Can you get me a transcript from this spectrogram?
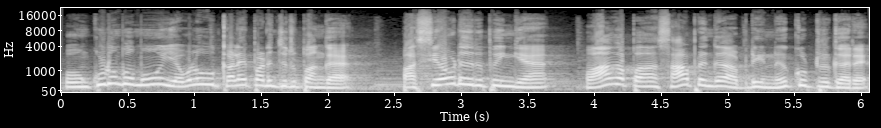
உன் குடும்பமும் எவ்வளவு களைப்படைஞ்சிருப்பாங்க. பசியோடு இருப்பீங்க. வாங்கப்பா சாப்பிடுங்க அப்படின்னு கூப்பிட்டுருக்காரு.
